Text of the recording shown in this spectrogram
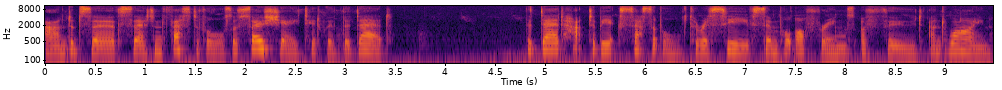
and observe certain festivals associated with the dead. The dead had to be accessible to receive simple offerings of food and wine.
